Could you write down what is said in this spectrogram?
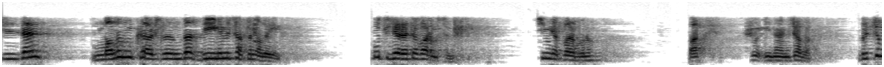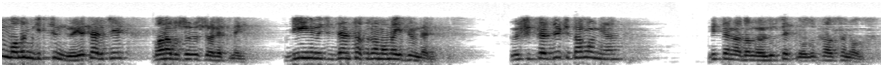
Sizden malım karşılığında dinimi satın alayım. Bu ticarete var mısınız? Kim yapar bunu? Bak şu inanca bak. Bütün malım gitsin diyor. Yeter ki bana bu sözü söyletmeyin. Dinimi sizden satın almama izin verin. Müşrikler diyor ki tamam ya. Bir tane adam öldürsek ne olur kalsa ne olur.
